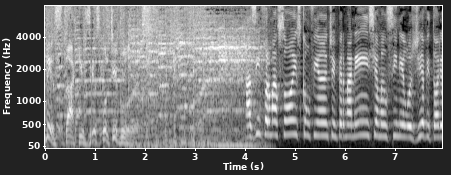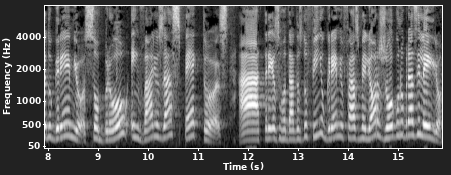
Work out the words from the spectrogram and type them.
Destaques esportivos. As informações, confiante em permanência, Mancini elogia a vitória do Grêmio. Sobrou em vários aspectos. Há três rodadas do fim, o Grêmio faz melhor jogo no brasileiro.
